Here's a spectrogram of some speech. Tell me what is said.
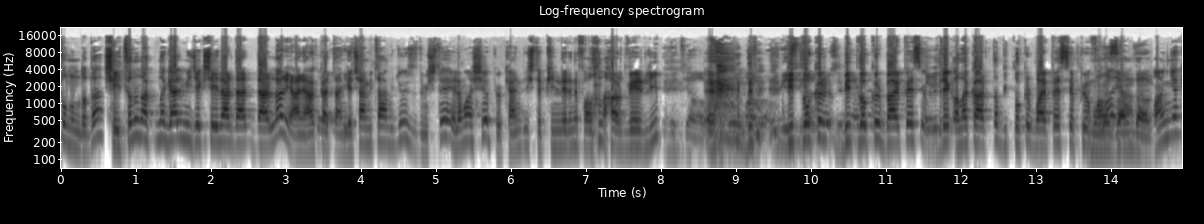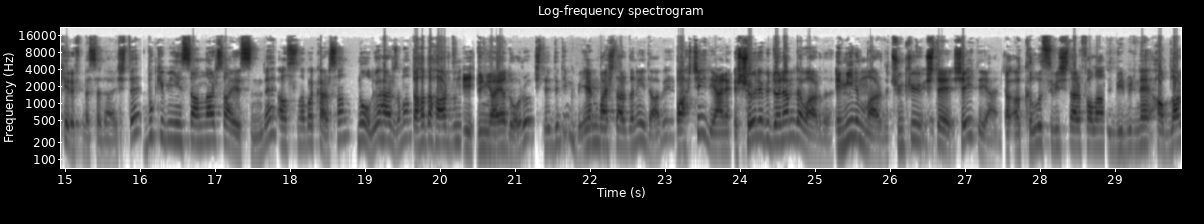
sonunda da şeytanın aklına gelmeyecek şeyler der, derler yani hakikaten. Evet. Geçen bir tane video izledim işte eleman şey yapıyor kendi işte pinlerini falan hardware'leyip Evet ya. BitLocker, BitLocker bypass yapıyor. Evet. Direkt anakartta BitLocker bypass yapıyor falan ya. abi. Manyak herif mesela işte. Bu gibi insanlar sayesinde aslına bakarsan ne oluyor? Her zaman daha da harden bir dünyaya doğru. İşte dediğim gibi en başlarda neydi abi? Bahçeydi yani. E şöyle bir dönem de vardı. Eminim vardı. Çünkü işte şeydi yani. Akıllı switchler falan birbirine hub'larla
